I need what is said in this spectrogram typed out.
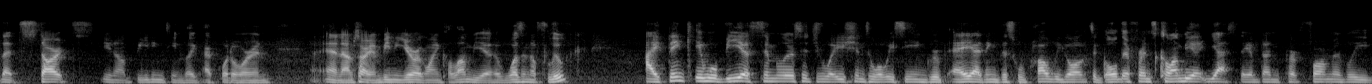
that starts, you know, beating teams like Ecuador and and I'm sorry, I'm beating Uruguay and Colombia. Wasn't a fluke. I think it will be a similar situation to what we see in Group A. I think this will probably go up to goal difference. Colombia, yes, they have done performably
